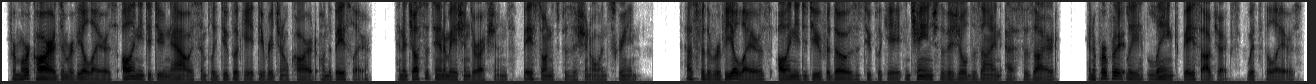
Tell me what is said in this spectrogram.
For more cards and reveal layers, all I need to do now is simply duplicate the original card on the base layer and adjust its animation directions based on its position on screen. As for the reveal layers, all I need to do for those is duplicate and change the visual design as desired and appropriately link base objects with the layers.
